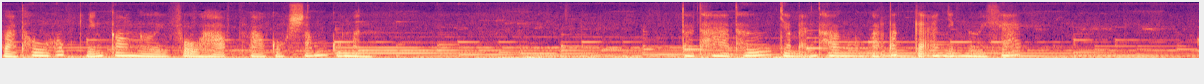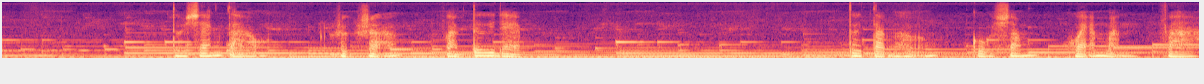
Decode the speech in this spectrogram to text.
và thu hút những con người phù hợp vào cuộc sống của mình. Tôi tha thứ cho bản thân và tất cả những người khác. Tôi sáng tạo, rực rỡ và tươi đẹp. Tôi tận hưởng cuộc sống khỏe mạnh và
